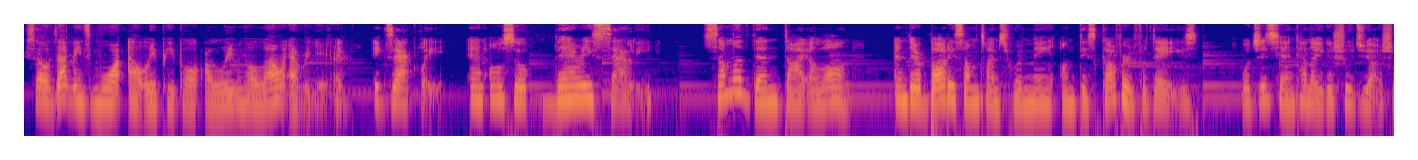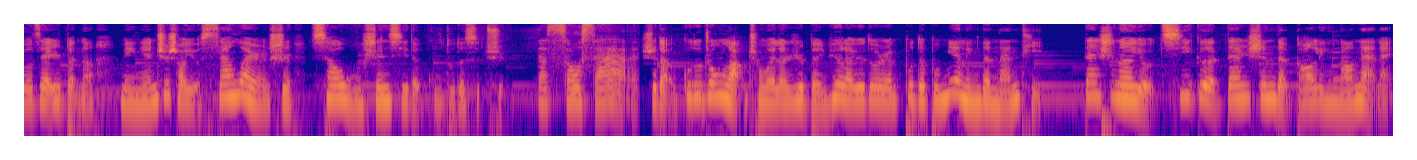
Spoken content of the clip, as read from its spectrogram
So that means more elderly people are living alone every year. Exactly, and also very sadly, some of them die alone, and their bodies sometimes remain undiscovered for days. 我之前看到一个数据啊，说在日本呢，每年至少有三万人是悄无声息的孤独的死去。 That's so sad。是的，孤独终老成为了日本越来越多人不得不面临的难题。但是呢，有七个单身的高龄老奶奶，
